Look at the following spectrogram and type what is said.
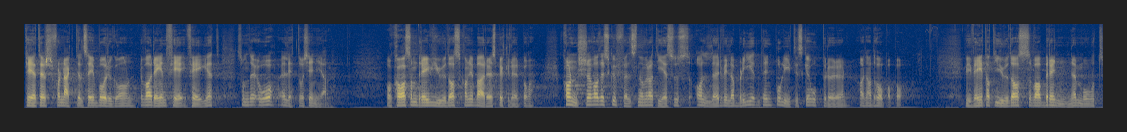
Peters fornektelse i borggården var ren feighet, som det òg er lett å kjenne igjen. Og hva som drev Judas, kan vi bare spekulere på. Kanskje var det skuffelsen over at Jesus aldri ville bli den politiske opprøreren han hadde håpa på. Vi vet at Judas var brennende mot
